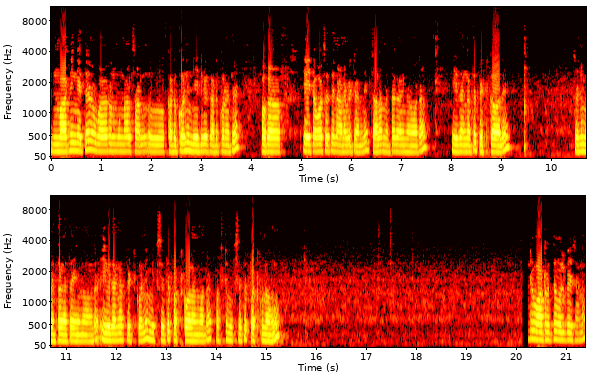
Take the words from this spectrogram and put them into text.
మార్నింగ్ అయితే రెండు మూడు నాలుగు సార్లు కడుక్కొని నీట్గా కడుక్కొని అయితే ఒక ఎయిట్ అవర్స్ అయితే నానబెట్టాను చాలా మెత్తగా అయిందనమాట. ఈ విధంగా అయితే పెట్టుకోవాలి. చూడండి మెత్తగా అయితే అయిందనమాట. ఈ విధంగా పెట్టుకొని మిక్స్ అయితే పట్టుకోవాలన్నమాట. ఫస్ట్ మిక్స్ అయితే పట్టుకున్నాము. వాటర్ అయితే ఒలిపేసాను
